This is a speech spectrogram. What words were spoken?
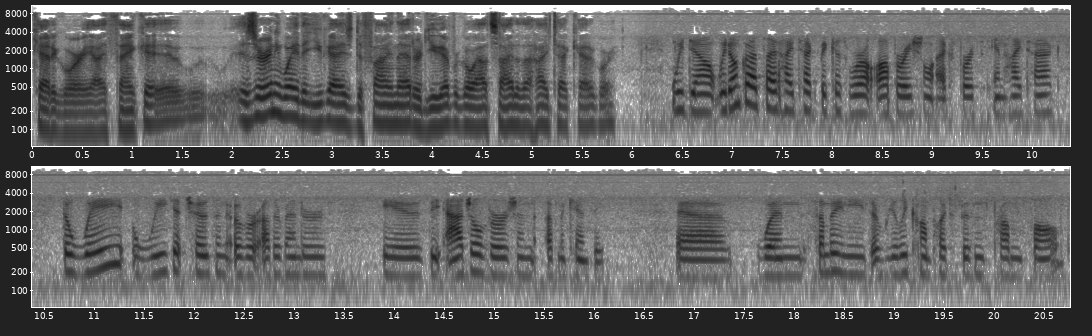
category, I think. Uh, is there any way that you guys define that, or do you ever go outside of the high tech category? We don't. We don't go outside high tech because we're all operational experts in high tech. The way we get chosen over other vendors is the agile version of McKinsey. Uh, when somebody needs a really complex business problem solved,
